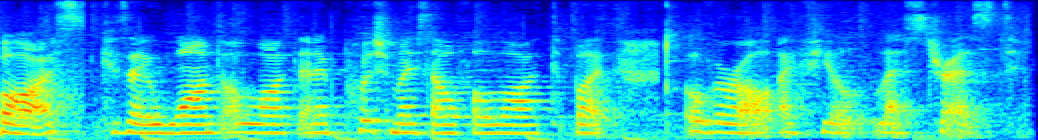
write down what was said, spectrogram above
boss because I want a lot and I push myself a lot but overall I feel less stressed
